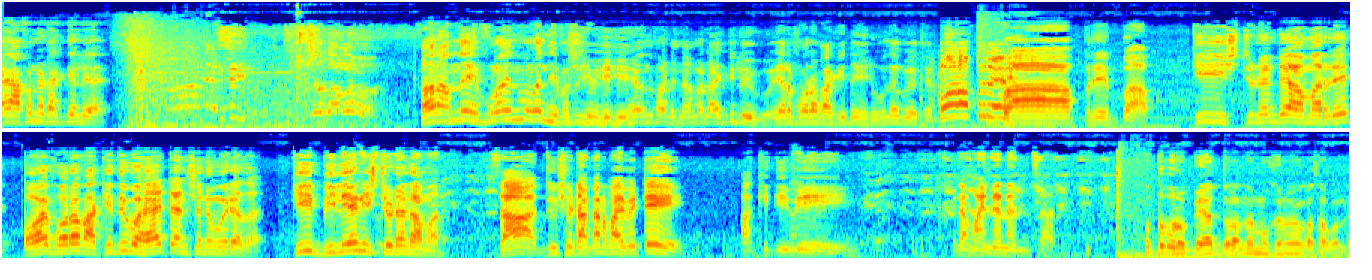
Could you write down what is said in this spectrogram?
এই আপনি ডাক দিলে স্যার আমনে ফুলাইন মুলাইন হে পাশে ফাটে না আমার ডাক দিলই এর পড়া বাকি দেই বইতে থাকে বাপ রে বাপ কি স্টুডেন্ট রে আমার রে। ওই ফরা বাকি দিব হ্যাঁ টেনশনে মরে যায়। কি বিলিয়ন স্টুডেন্ট আমার। স্যার দুশো টাকার প্রাইভেটে বাকি দিবে। এটা মাইনে নেন স্যার। কত বড় বেয়াদ দল আমার মুখের মুখে কথা বলে।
